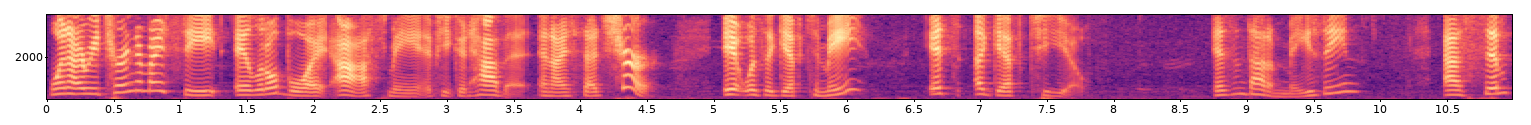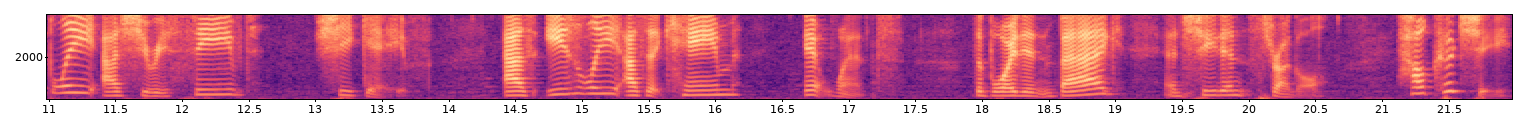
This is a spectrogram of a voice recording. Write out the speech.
When I returned to my seat, a little boy asked me if he could have it, and I said, Sure. It was a gift to me. It's a gift to you. Isn't that amazing? As simply as she received, she gave. As easily as it came, it went. The boy didn't beg, and she didn't struggle. How could she?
